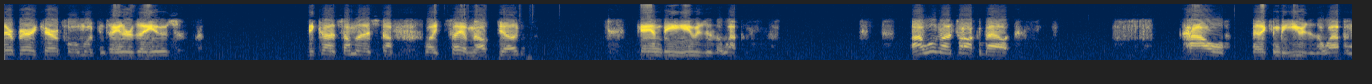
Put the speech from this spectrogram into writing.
they're very careful in what containers they use because some of that stuff, like say a milk jug, can be used as a weapon. I will not talk about how that can be used as a weapon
